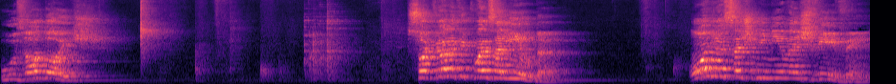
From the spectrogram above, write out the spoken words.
usa O2. Só que olha que coisa linda. Onde essas meninas vivem?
